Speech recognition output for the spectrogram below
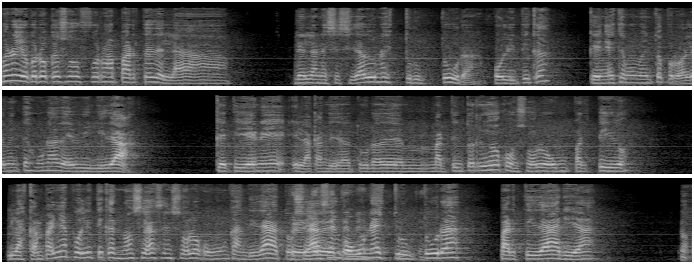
Bueno, yo creo que eso forma parte de la, de la necesidad de una estructura política que en este momento probablemente es una debilidad que tiene la candidatura de Martín Torrijos con solo un partido. Las campañas políticas no se hacen solo con un candidato, Pero se hacen con una estructura partidaria. No,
